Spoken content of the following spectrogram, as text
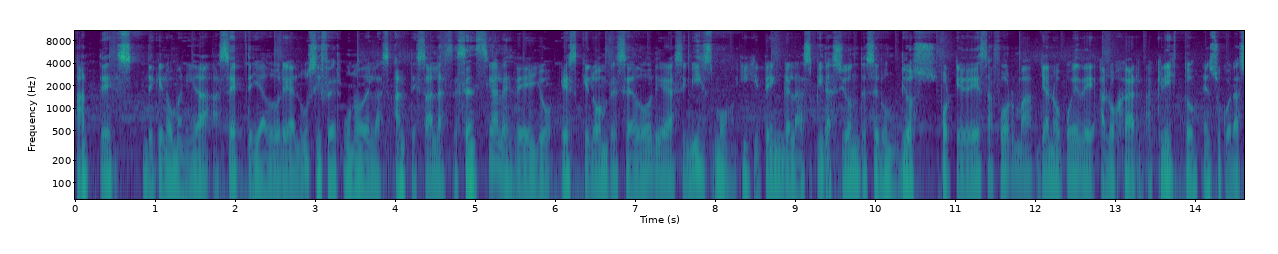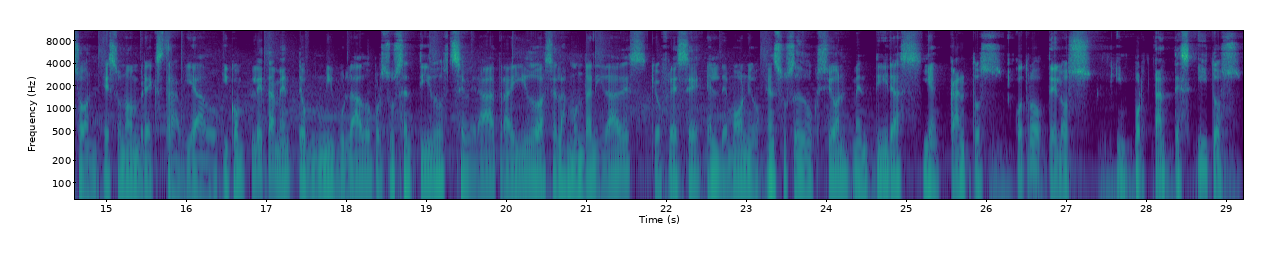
antes de que la humanidad acepte y adore a Lucifer, una de las antesalas esenciales de ello es que el hombre se adore a sí mismo y que tenga la aspiración de ser un Dios, porque de esa forma ya no puede alojar a Cristo en su corazón. Es un hombre extraviado y completamente omnibulado por sus sentidos, se verá atraído hacia las mundanidades que ofrece el demonio en su seducción, mentiras y encantos. Otro de los importantes hitos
